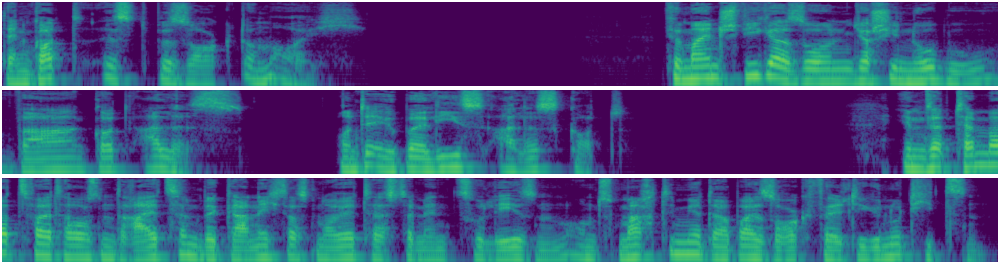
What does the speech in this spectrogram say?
denn Gott ist besorgt um euch. Für meinen Schwiegersohn Yoshinobu war Gott alles und er überließ alles Gott. Im September 2013 begann ich das Neue Testament zu lesen und machte mir dabei sorgfältige Notizen.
